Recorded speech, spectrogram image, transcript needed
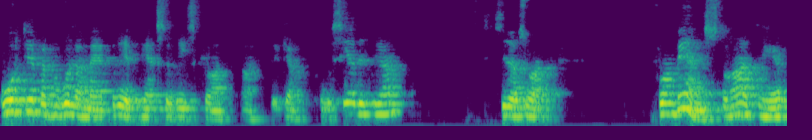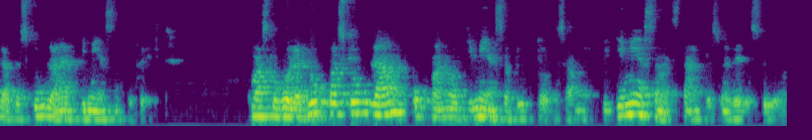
Återigen för att hålla med bred pensel, risk för att, att kanske kan provocera lite grann. Så det är så att från vänster har alltid hävdat att skolan är ett gemensamt projekt. Man ska hålla ihop skolan och man har ett gemensamt uppdrag i samhället. Det är gemensamhetstanken som är väldigt stor.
